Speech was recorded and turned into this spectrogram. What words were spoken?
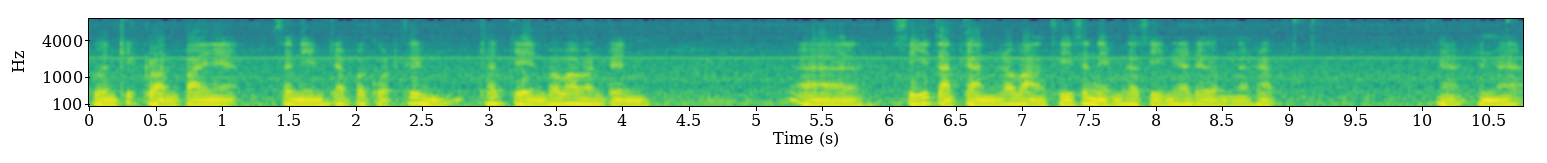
ส่วนที่กร่อนไปเนี่ย สนิมจะปรากฏขึ้นชัดเจน เพราะว่ามันเป็นสีตัดกันระหว่างสีสนิมกับสีเนื้อเดิมนะครับนะเห็นไหมฮะ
